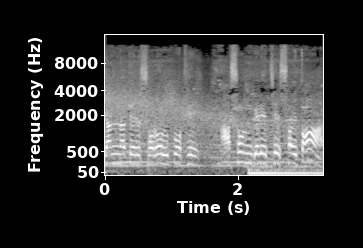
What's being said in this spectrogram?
জান্নাতের সরল পথে আসন গেড়েছে শয়তান।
